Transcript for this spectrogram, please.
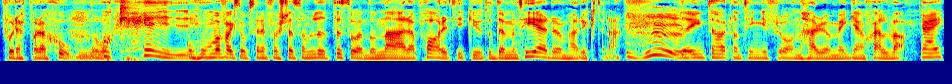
på reparation. Och, Okej. och hon var faktiskt också den första som lite så ändå nära paret gick ut och dementerade de här ryktena. Mhm. Vi har ju inte hört någonting ifrån Harry och Meghan själva. Nej,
